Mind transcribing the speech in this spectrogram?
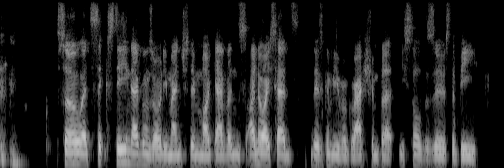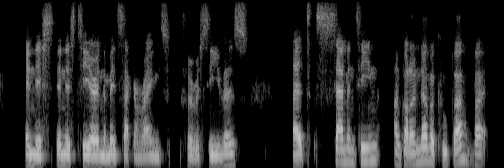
So at 16, everyone's already mentioned him, Mike Evans. I know I said there's going to be regression, but he still deserves to be in this in this tier in the mid second round for receivers. At 17, I've got another Cooper, but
